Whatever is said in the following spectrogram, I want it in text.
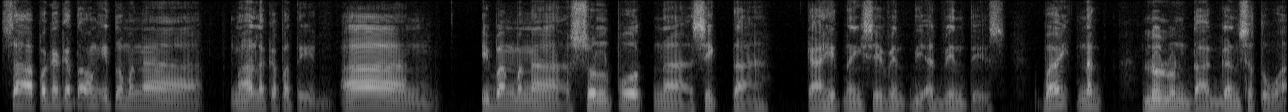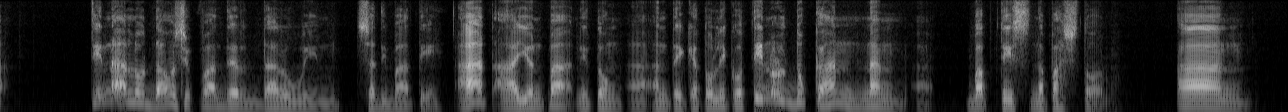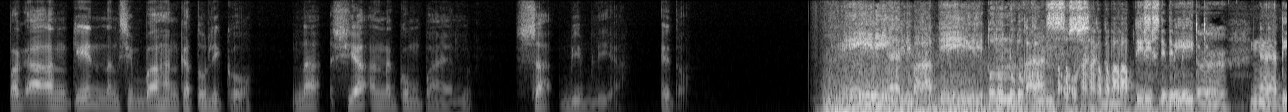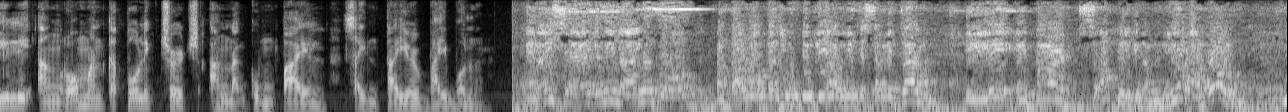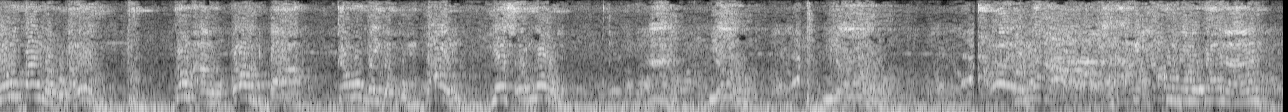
Sa pagkakataong ito mga mahal na kapatid, ang ibang mga sulpot na sikta kahit yung Seventh-day Adventist, bay, naglulundagan sa tuwa. Tinalo daw si Father Darwin sa debate. At ayon pa nitong ah, anti-katoliko, tinuldukan ng ah, Baptist na pastor ang pag-aangkin ng simbahang katoliko na siya ang nag-compile sa Biblia. Ito. Niini nga debate gitulukan sa usa ka Baptist debater nga dili ang Roman Catholic Church ang nag-compile sa entire Bible. And I said, kami nago ko, patawag ba niyo Biblia ang New Testament lang? Dili kay part. So, apil kita niyo ang old. Nautan na ko karon. Kung ang old ba, kamo ba'y compile? Yes or no? Ah, no. No. Akong pamuta nga,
